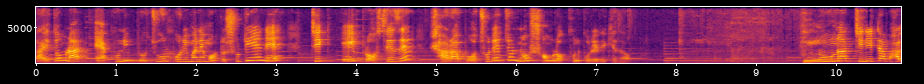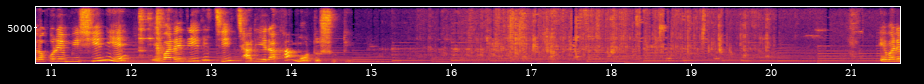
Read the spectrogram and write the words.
তাই তোমরা এখনই প্রচুর পরিমাণে মটরশুঁটি এনে ঠিক এই প্রসেসে সারা বছরের জন্য সংরক্ষণ করে রেখে দাও। নুন আর চিনিটা ভালো করে মিশিয়ে নিয়ে এবারে দিয়ে দিচ্ছি ছাড়িয়ে রাখা মটরশুঁটি। এবারে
